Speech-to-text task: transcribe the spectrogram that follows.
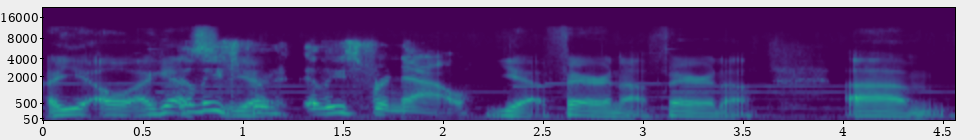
Uh, yeah. Oh, I guess. At least yeah. for at least for now. yeah. Fair enough. Fair enough. Um,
